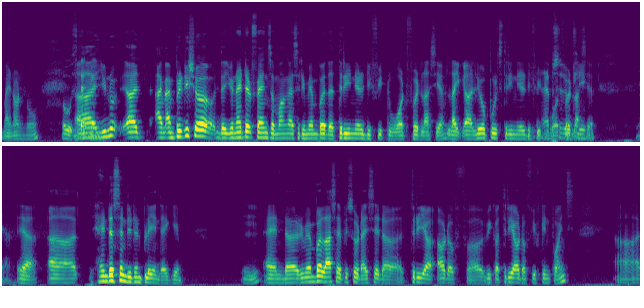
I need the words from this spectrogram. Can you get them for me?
might not know. Oh, Uh, you know, uh, I'm I'm pretty sure the United fans among us remember the three 0 defeat to Watford last year, like uh, Liverpool's three 0 defeat to Watford last year. Yeah. Yeah. Uh, Henderson didn't play in that game. Mm. And uh, remember last episode I said uh, three o- out of uh, we got three out of fifteen points. Uh,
